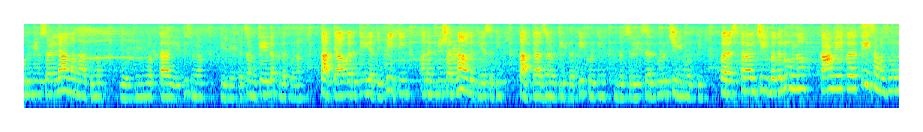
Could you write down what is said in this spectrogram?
उर्मी उसळल्या मनातून. योगिनी वक्ता ये दिसून किरीट चमके लखलखून. तात्यावरती अतिप्रीती अनन्य शरणागती असती. तात्या जणती प्रतिकृती दुसरी सद्गुरुची मूर्ती. परस्परांची बदलून कामे करती समजून.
